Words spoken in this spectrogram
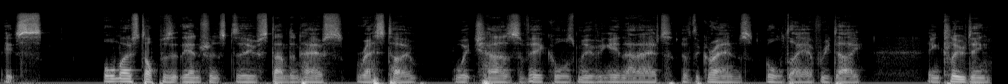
It's almost opposite the entrance to Standon House Rest Home, which has vehicles moving in and out of the grounds all day, every day, including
